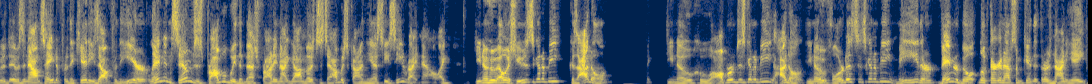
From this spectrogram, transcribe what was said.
it was announced, hey, for the kid, he's out for the year. Landon Sims is probably the best Friday night guy, most established guy in the SEC right now. Like, do you know who LSU is going to be? Because I don't. Do you know who Auburn's is going to be? I don't. Do you know who Florida's is going to be? Me either. Vanderbilt, look, they're going to have some kid that throws 98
